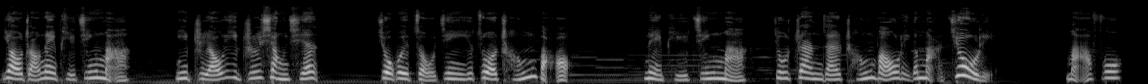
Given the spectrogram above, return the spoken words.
要找那匹金马，你只要一直向前，就会走进一座城堡。那匹金马就站在城堡里的马厩里，马夫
